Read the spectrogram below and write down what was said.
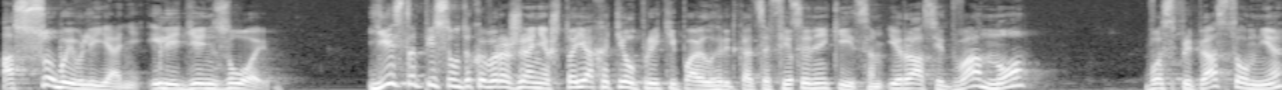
Особое влияние или день злой. Есть написано такое выражение, что я хотел прийти, Павел говорит, к фессалоникийцам, и раз, и два, но воспрепятствовал мне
